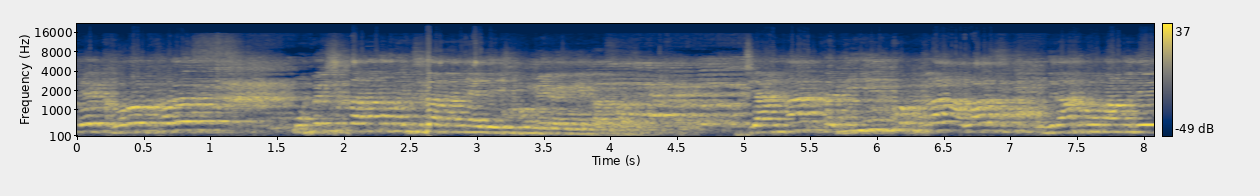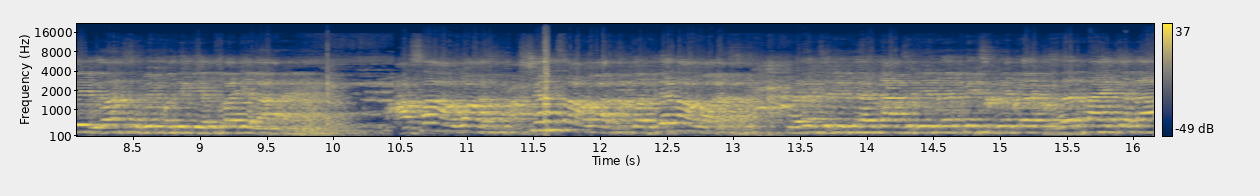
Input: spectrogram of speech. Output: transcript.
ते खरोखरच उपेक्षितांना वंचितांना न्याय द्यायची भूमिका घेत असतात. ज्यांना कधीही कुठला आवाज विधानभवनामध्ये विधानसभेमध्ये घेतला गेला नाही. असा आवाज अशांचा आवाज दबलेला आवाज. गरजलेलं गाजलेलं पेचलेलं घर नाही त्याला.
